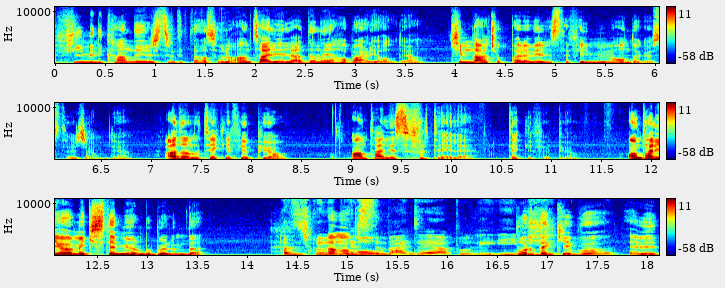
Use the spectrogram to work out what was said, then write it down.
filmini Cannes'da yarıştırdıktan sonra Antalya ile Adana'ya haber yolluyor. Kim daha çok para verirse filmimi onda göstereceğim diye. Adana teklif yapıyor. Antalya 0 TL teklif yapıyor. Antalya'yı övmek istemiyorum bu bölümde. Azıcık Ama bu- bence ya. Bu iyi- iyiymiş. Buradaki bu evet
